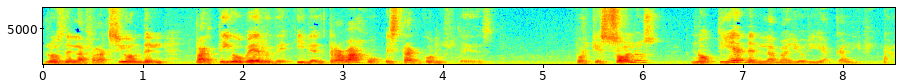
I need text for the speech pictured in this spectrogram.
los de la fracción del Partido Verde y del Trabajo están con ustedes. Porque solos no tienen la mayoría calificada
